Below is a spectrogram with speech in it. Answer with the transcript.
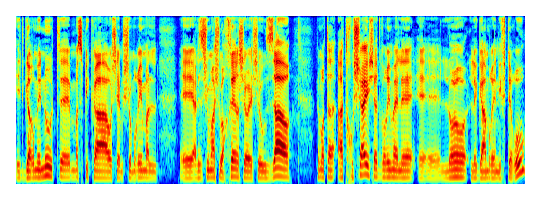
התגרמנות מספיקה, או שהם שומרים על, על איזשהו משהו אחר שהוא זר. זאת אומרת, התחושה היא שהדברים האלה לא לגמרי נפתרו.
